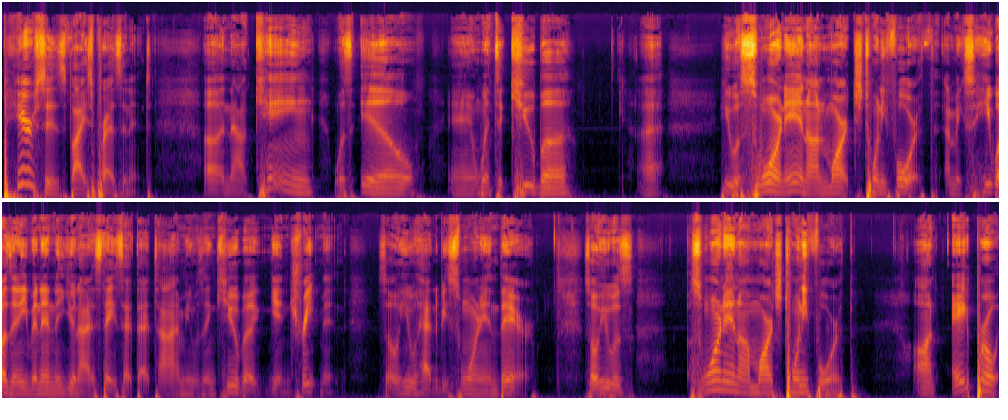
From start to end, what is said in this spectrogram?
Pierce's vice president. Uh, now, King was ill and went to Cuba. Uh, he was sworn in on March 24th. I mean, he wasn't even in the United States at that time. He was in Cuba getting treatment. So he had to be sworn in there. So he was sworn in on March 24th. On April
